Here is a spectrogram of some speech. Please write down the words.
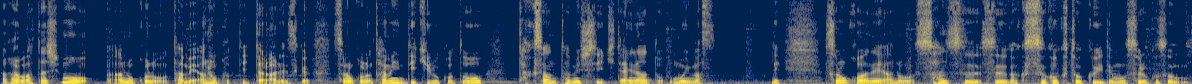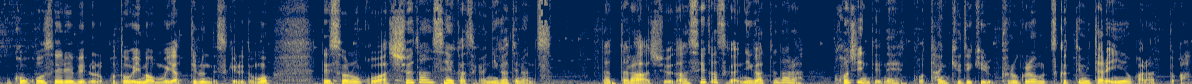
だから私もあの子のためあの子って言ったらあれですけどその子のためにできることをたくさん試していきたいなと思います。でその子はねあの算数数学すごく得意でもそれこそ高校生レベルのことを今もやってるんですけれどもでその子は集団生活が苦手なんです。だったら集団生活が苦手なら個人でねこう探求できるプログラム作ってみたらいいのかなとか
